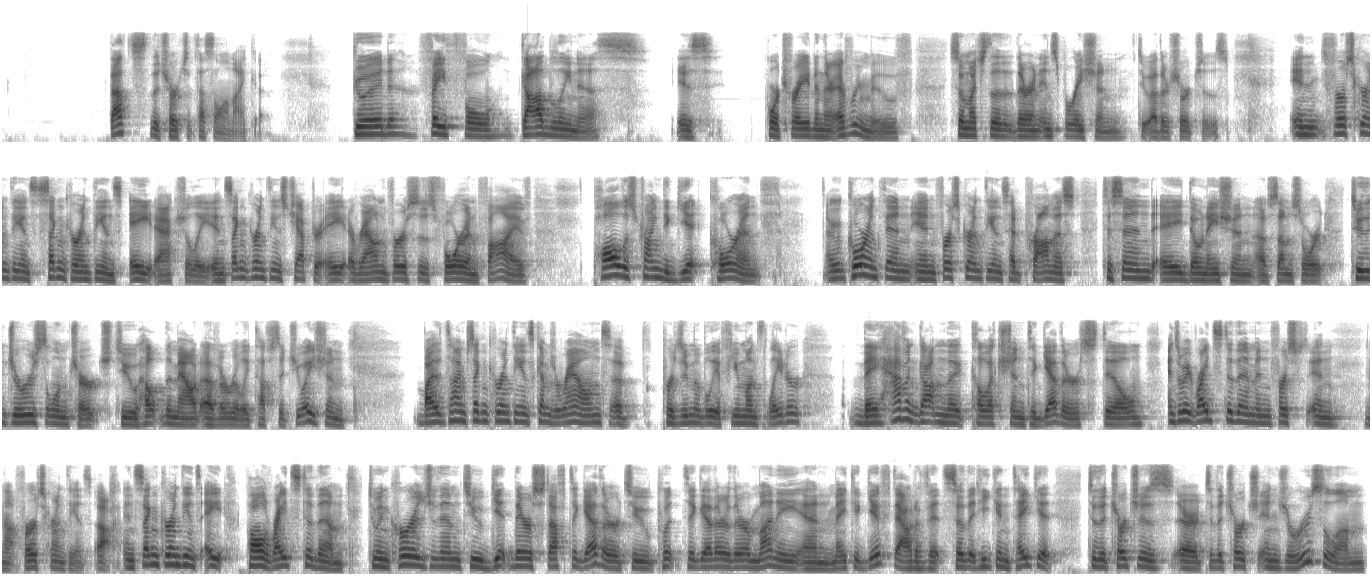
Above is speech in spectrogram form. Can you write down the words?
That's the church at Thessalonica. Good, faithful, godliness is portrayed in their every move, so much that they're an inspiration to other churches. In 1 Corinthians, 2 Corinthians 8, actually, in 2 Corinthians chapter 8, around verses 4 and 5, Paul is trying to get Corinth uh, Corinth in, in 1 Corinthians had promised to send a donation of some sort to the Jerusalem church to help them out of a really tough situation. By the time 2 Corinthians comes around, uh, presumably a few months later, they haven't gotten the collection together still. And so he writes to them in first in not first Corinthians. Ugh, in Second Corinthians 8, Paul writes to them to encourage them to get their stuff together, to put together their money and make a gift out of it so that he can take it to the churches or to the church in Jerusalem.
